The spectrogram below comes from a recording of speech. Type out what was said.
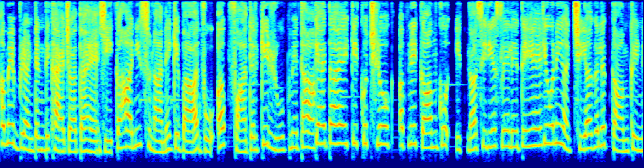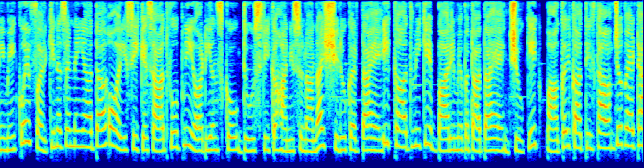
हमें ब्रेंटन दिखाया जाता है। ये कहानी सुनाने के बाद वो अब फादर के रूप में था। कहता है की कुछ लोग अपने काम को इतना सीरियस ले लेते हैं की उन्हें अच्छी या गलत काम करने में कोई फ़र्क ही नज़र नहीं आता और इसी के साथ वो अपनी ऑडियंस ऑडियंस को दूसरी कहानी सुनाना शुरू करता है। एक आदमी के बारे में बताता है, जो कि एक पागल कातिल था, जो बैठा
